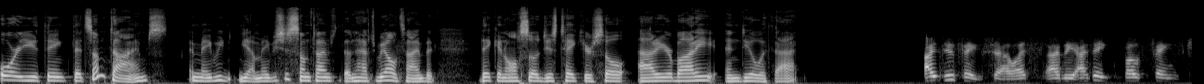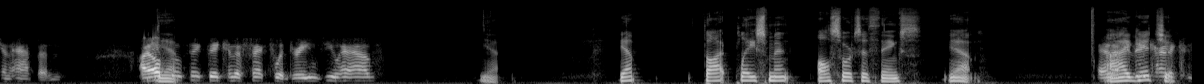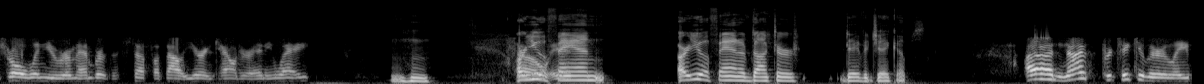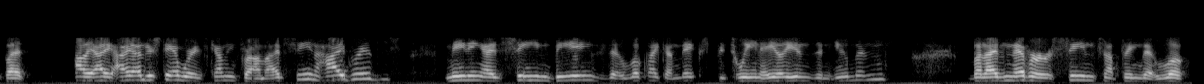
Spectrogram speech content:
or you think that sometimes, and maybe, yeah, maybe it's just sometimes, it doesn't have to be all the time, but they can also just take your soul out of your body and deal with that? I do think so. I, I mean, I think both things can happen. I also yeah. think they can affect what dreams you have. Yeah. Yep. Thought placement, all sorts of things. Yeah. And I, I they get kind you. of control when you remember the stuff about your encounter anyway. Mm-hmm. Are you a it- fan? Are you a fan of Dr. David Jacobs? Uh, not particularly, but I, I, I understand where he's coming from. I've seen hybrids, meaning I've seen beings that look like a mix between aliens and humans, but I've never seen something that looked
